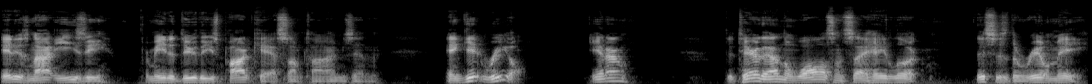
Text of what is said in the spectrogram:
It is not easy for me to do these podcasts sometimes and and get real. You know, to tear down the walls and say, "Hey, look, this is the real me."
